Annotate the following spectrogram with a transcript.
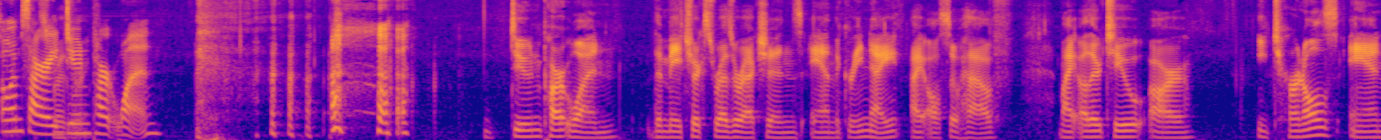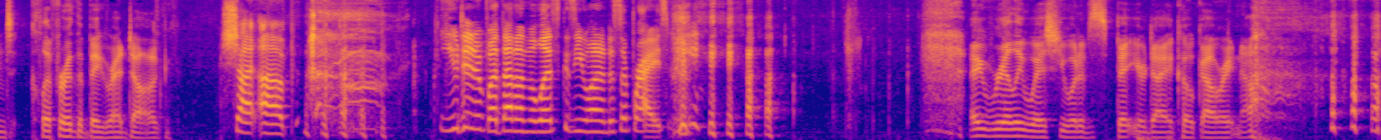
Oh, I'm sorry, Dune Part 1. Dune Part One, The Matrix Resurrections, and The Green Knight. I also have. My other two are Eternals and Clifford the Big Red Dog. Shut up. you didn't put that on the list because you wanted to surprise me. I really wish you would have spit your Diet Coke out right now.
